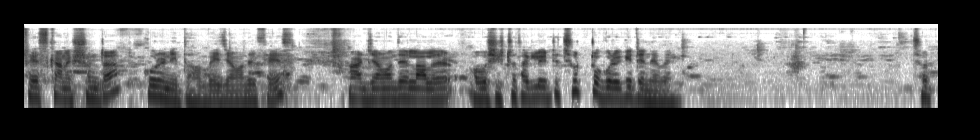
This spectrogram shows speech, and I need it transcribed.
ফেস কানেকশনটা করে নিতে হবে, এই যে আমাদের ফেস আর যে আমাদের লালের অবশিষ্ট থাকলে এটা ছোট্ট করে কেটে নেবেন। ছোট্ট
